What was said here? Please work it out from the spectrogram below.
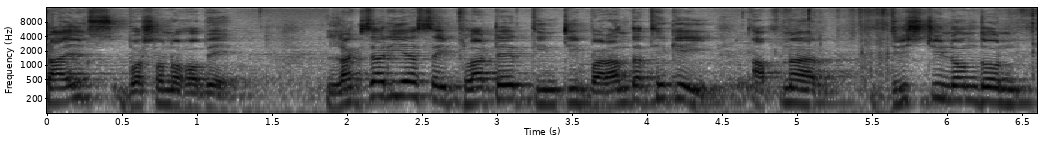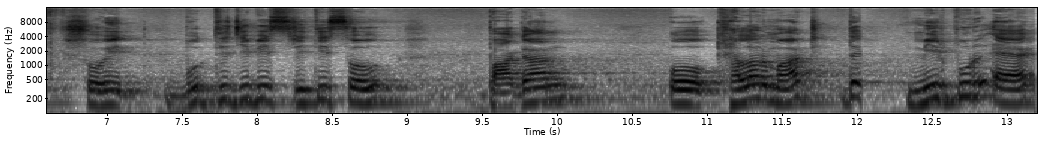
টাইলস বসানো হবে। লাক্সারিয়াস এই ফ্ল্যাটের তিনটি বারান্দা থেকেই আপনার দৃষ্টিনন্দন সহিত বুদ্ধিজীবী স্মৃতিসৌধ, বাগান ও খেলার মাঠ মিরপুর এক,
